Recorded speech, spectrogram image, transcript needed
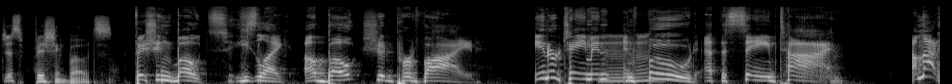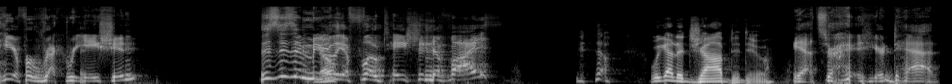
just fishing boats. Fishing boats. He's like a boat should provide entertainment and food at the same time. I'm not here for recreation. This isn't merely a flotation device. We got a job to do. Yeah, that's right. Your dad,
